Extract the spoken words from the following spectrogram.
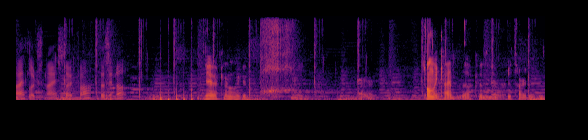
that looks nice so far, does it not? Yeah, I kind of like it. Only kind of though, because you're retarded and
